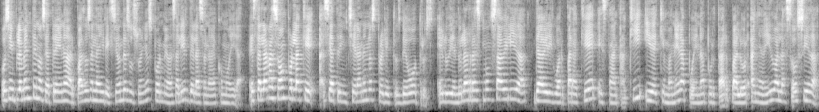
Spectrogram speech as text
o simplemente no se atreven a dar pasos en la dirección de sus sueños por miedo a salir de la zona de comodidad. Esta es la razón por la que se atrincheran en los proyectos de otros, eludiendo la responsabilidad de averiguar para qué están aquí y de qué manera pueden aportar valor añadido a la sociedad.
